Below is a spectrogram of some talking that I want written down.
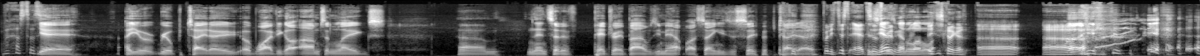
what else does yeah, are you a real potato? Or why have you got arms and legs? Um, and then sort of Pedro bails him out by saying he's a super potato. But he just answers he hasn't with, got a lot of he just kind of goes uh uh,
